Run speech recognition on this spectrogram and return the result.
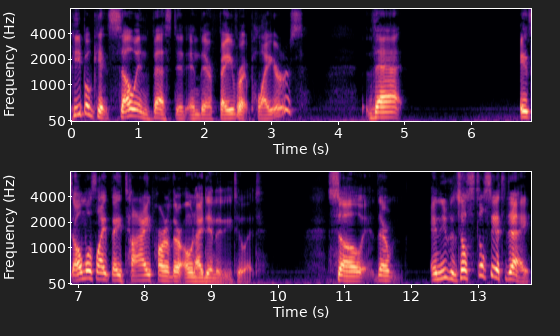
people get so invested in their favorite players that it's almost like they tie part of their own identity to it. So they're, and you can still still see it today.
